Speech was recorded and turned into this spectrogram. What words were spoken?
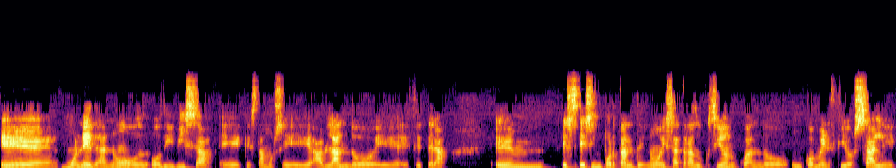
eh, moneda, ¿no? O, divisa eh, que estamos hablando, etcétera, em, es, es, importante, ¿no? Esa traducción cuando un comercio sale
